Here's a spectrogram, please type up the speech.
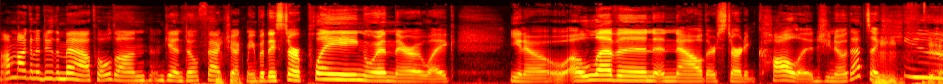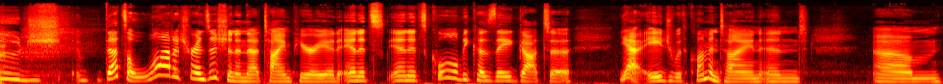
I'm not going to do the math. Hold on. Again, don't fact check me, but they start playing when they're like you know 11 and now they're starting college you know that's a huge that's a lot of transition in that time period and it's and it's cool because they got to yeah age with clementine and um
